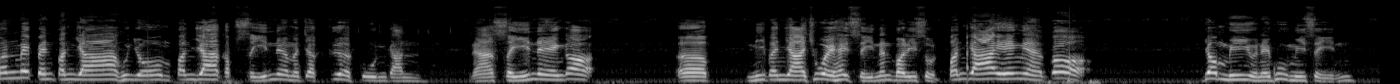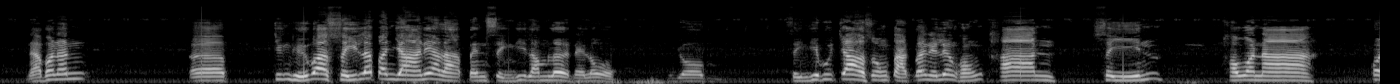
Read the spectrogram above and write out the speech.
มันไม่เป็นปัญญาคุณโยม ปัญญากับศีลเนี่ยมันจะเกื้อกูลกันนะศีลเองก็เอ่อมีปัญญาช่วยให้ศีลนั้นบริสุทธิ์ ปัญญาเองเนี่ยก็ ย่อมมีอยู่ในผู้มีศีลนะเพราะนั้นจึงถือว่าศีลและปัญญาเนี่ยแหละเป็นสิ่งที่ล้ำเลิศในโลกโยม สิ่งที่พระเจ้าทรงตรัสไว้ในเรื่องของทาน ศีล ภาวนาก็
